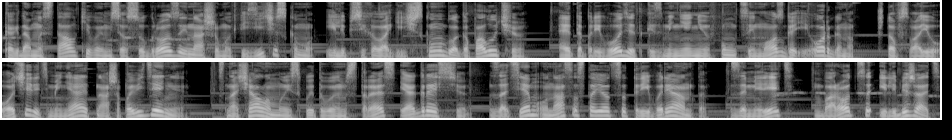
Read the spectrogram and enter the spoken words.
когда мы сталкиваемся с угрозой нашему физическому или психологическому благополучию. Это приводит к изменению функций мозга и органов, что в свою очередь меняет наше поведение. Сначала мы испытываем стресс и агрессию, затем у нас остается три варианта – замереть, бороться или бежать.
